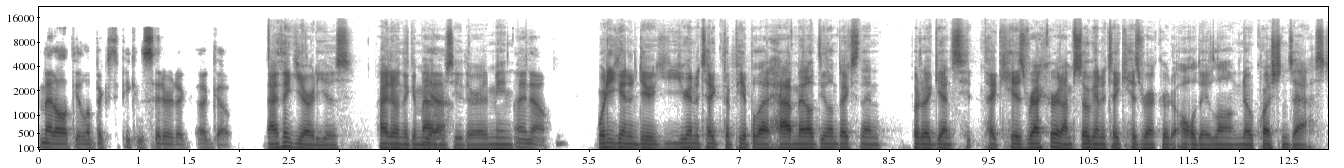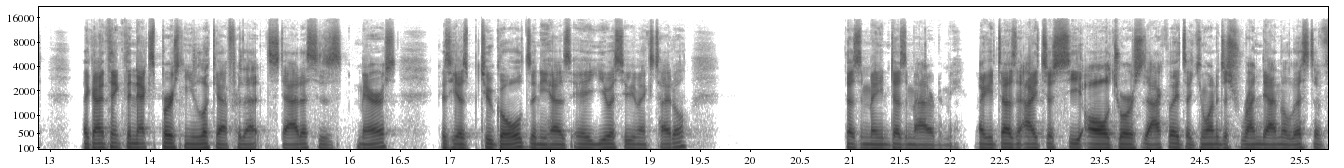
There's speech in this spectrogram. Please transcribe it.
medal at the Olympics to be considered a, a goat. I think he already is. I don't think it Yeah. matters either. I mean, I know. what are you going to do? You're going to take the people that have medal at the Olympics and then put it against like his record. I'm still going to take his record all day long, no questions asked. Like I think the next person you look at for that status is Maris because he has two golds and he has a USA BMX title. Doesn't mean doesn't matter to me. Like it doesn't. I just see all Joris's accolades. Like you want to just run down the list of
